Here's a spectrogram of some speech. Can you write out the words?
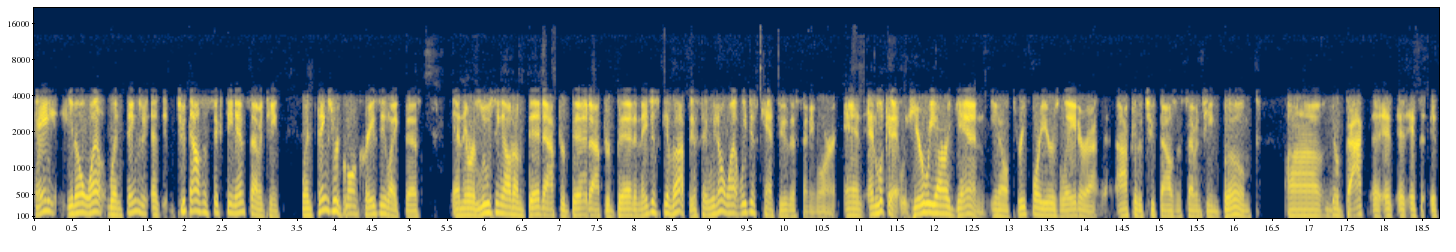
Hey, you know what? When things, 2016 and 17, when things were going crazy like this, and they were losing out on bid after bid after bid, and they just give up. They say, "We know what? We just can't do this anymore." And and look at it. Here we are again. You know, three four years later, after the 2017 boom, uh, they're back. It it, it it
